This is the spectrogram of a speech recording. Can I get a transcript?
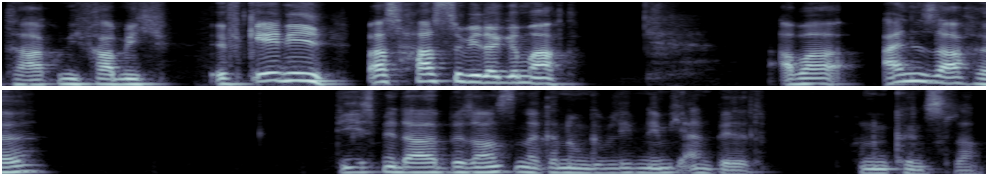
Tag und ich frage mich, Evgeni, was hast du wieder gemacht? Aber eine Sache, die ist mir da besonders in Erinnerung geblieben, nämlich ein Bild von einem Künstler.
